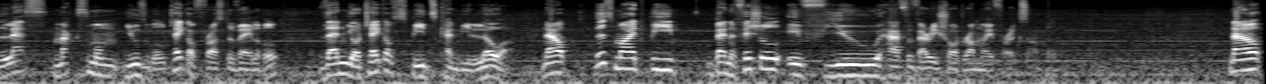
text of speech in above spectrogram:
less maximum usable takeoff thrust available, then your takeoff speeds can be lower. Now, this might be beneficial if you have a very short runway, for example. Now,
